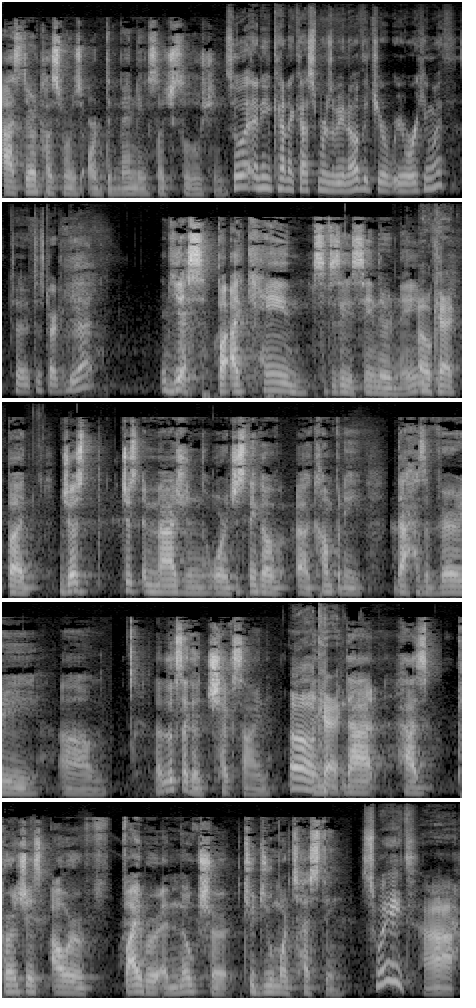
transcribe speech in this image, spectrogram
as their customers are demanding such solutions. So any kind of customers we know that you're, you're working with to, to start to do that? Yes, but I can't specifically say their name. Okay. But just just imagine or just think of a company that has a very um, that looks like a check sign. Oh, and okay. that has purchased our fiber and milk shirt to do more testing. Sweet. Ah,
